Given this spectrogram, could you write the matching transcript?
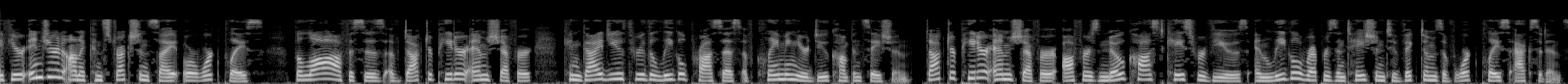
If you're injured on a construction site or workplace, the law offices of Dr. Peter M. Schaeffer can guide you through the legal process of claiming your due compensation. Dr. Peter M. Schaeffer offers no cost case reviews and legal representation to victims of workplace accidents.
